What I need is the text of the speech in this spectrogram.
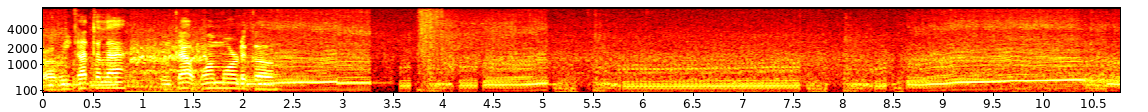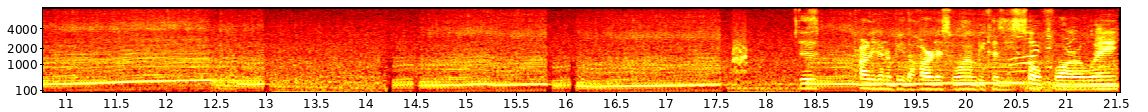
Bro, we got the la we got one more to go. This is probably gonna be the hardest one because he's so far away.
